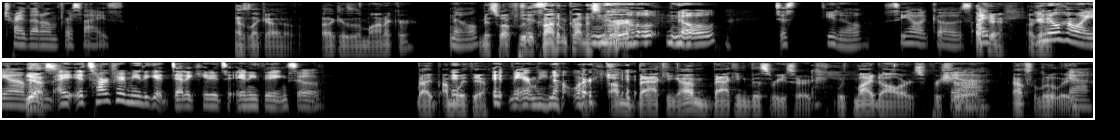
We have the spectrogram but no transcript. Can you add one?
try that on for size. As like a like as a moniker, No. Miss Swap Fu the Just- condom connoisseur. No, no. Just, you know, see how it goes. Okay, I, okay. You know how I am. Yes. I'm- it's hard for me to get dedicated to anything, so I, I'm it, with you. it may or may not work. I'm backing. I'm backing this research with my dollars for sure. Yeah. Absolutely. yeah,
